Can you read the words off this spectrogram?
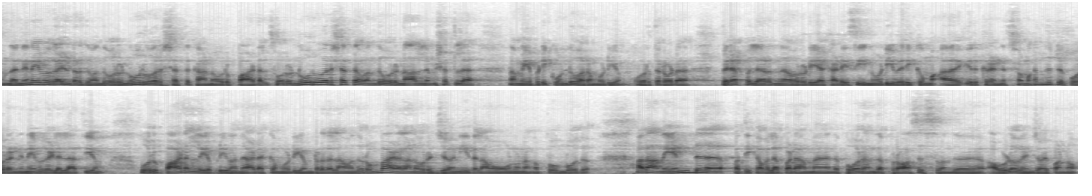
இந்த நினைவுகள்ன்றது வந்து ஒரு நூறு வருஷத்துக்கான ஒரு பாடல். ஸோ ஒரு நூறு வருஷத்தை வந்து ஒரு நாலு நிமிஷத்தில் நம்ம எப்படி கொண்டு வர முடியும்? ஒருத்தரோட பிறப்பிலிருந்து அவருடைய கடைசி நொடி வரைக்கும் இருக்கிற சுமந்துட்டு போகிற நினைவுகள் எல்லாத்தையும் ஒரு பாடலில் எப்படி வந்து அடக்க முடியுன்றதெல்லாம் வந்து ரொம்ப அழகான ஒரு ஜேர்னி இதெல்லாம் ஒன்றும் நாங்கள் போகும்போது. அதான் அந்த எண்டை பற்றி கவலைப்படாமல் அந்த போகிற அந்த ப்ராசஸ் வந்து அவ்வளோ என்ஜாய் பண்ணோம்.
